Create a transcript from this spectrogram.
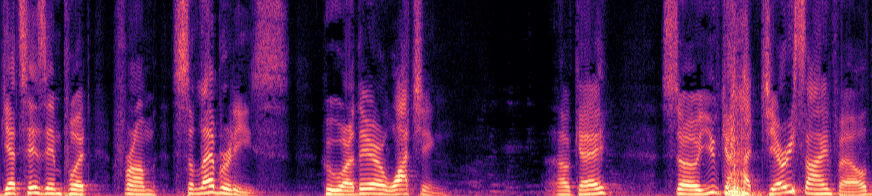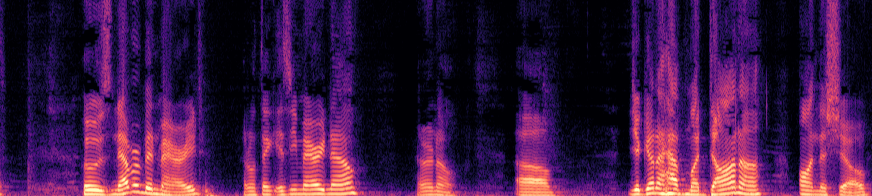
gets his input from celebrities who are there watching. Okay? So you've got Jerry Seinfeld, who's never been married, I don't think. Is he married now? I don't know. Um, you're going to have Madonna on the show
